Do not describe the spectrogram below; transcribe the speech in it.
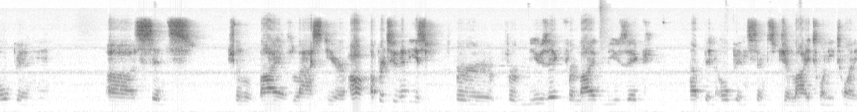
open uh, since July of last year. Opportunities for for music, for live music, have been open since July 2020.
